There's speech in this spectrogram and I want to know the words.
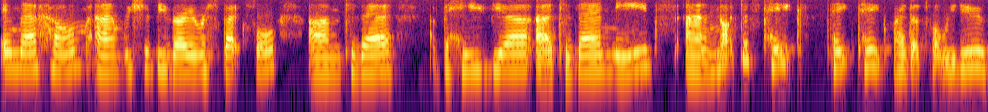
in their home, and we should be very respectful um, to their behavior, uh, to their needs, and not just take, take, take. Right? That's what we do.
